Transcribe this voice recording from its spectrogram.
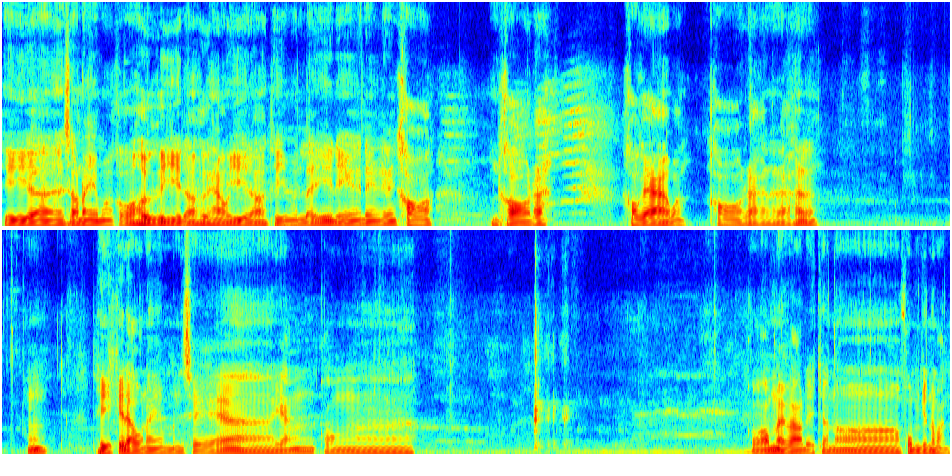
Thì à, sau này mà có hư cái gì đó, hư hao cái gì đó thì mình lấy đèn đèn đèn khò, mình khò ra. Khò ra các bạn, khò ra ra hết rồi. Ừ. thì cái đầu này mình sẽ gắn con con ống này vào để cho nó phun cho nó mạnh.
